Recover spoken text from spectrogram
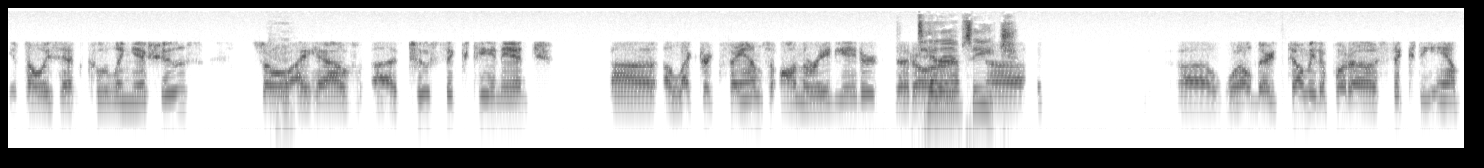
It's always had cooling issues. So I have uh, two 16-inch uh, electric fans on the radiator that are 10 amps each. Uh, uh, well, they tell me to put a 60 amp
